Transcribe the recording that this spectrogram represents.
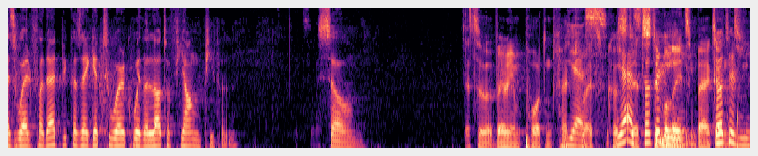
as well for that because I get to work with a lot of young people. So, That's a very important fact, yes, right? Because yes, that totally, stimulates back. totally.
